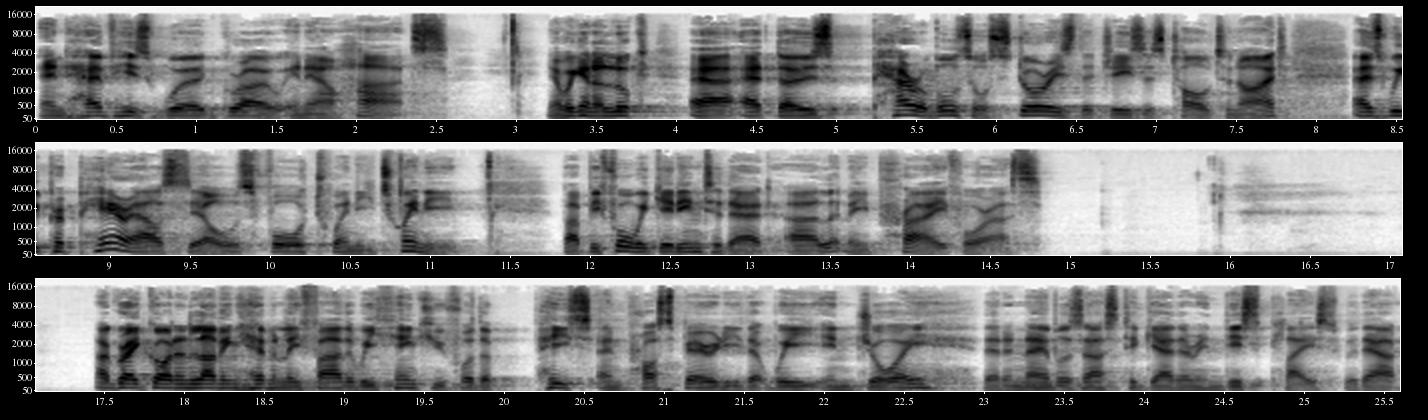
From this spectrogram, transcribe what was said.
and have his word grow in our hearts. Now, we're going to look uh, at those parables or stories that Jesus told tonight as we prepare ourselves for 2020. But before we get into that, uh, let me pray for us. Our great God and loving Heavenly Father, we thank you for the peace and prosperity that we enjoy that enables us to gather in this place without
